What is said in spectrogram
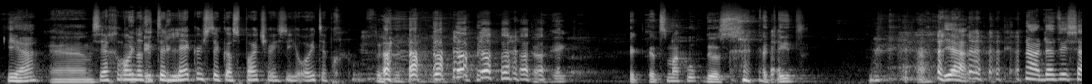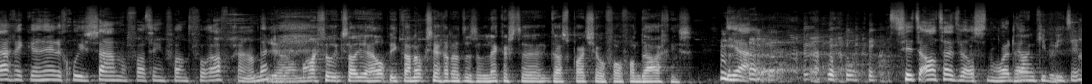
Ja. En Zeg gewoon ik- dat ik- het de lekkerste gazpacho is die je ooit hebt geproefd. ja, ik, ik, het smaakt goed, dus ik eet. ja. Nou, dat is eigenlijk een hele goede samenvatting van het voorafgaande. Ja, Marcel, ik zal je helpen. Ik kan ook zeggen dat het de lekkerste gazpacho van vandaag is. Ja. Het zit altijd wel snor dan. Dank je, Pieter.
